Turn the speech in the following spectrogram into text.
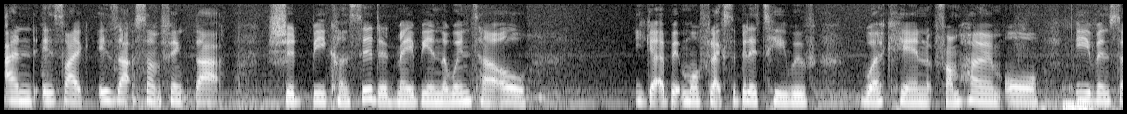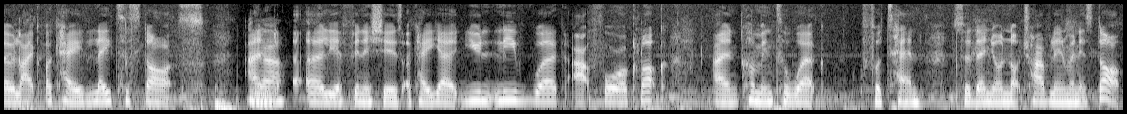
and it's like is that something that should be considered maybe in the winter? Oh you get a bit more flexibility with working from home or even so like okay later starts and Yeah. earlier finishes. Okay yeah you leave work at four o'clock and come into work for 10 so then you're not traveling when it's dark.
